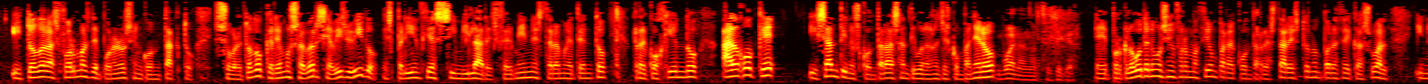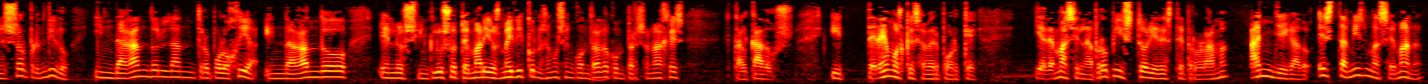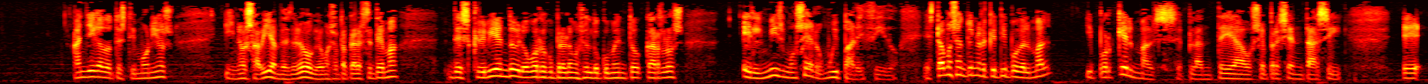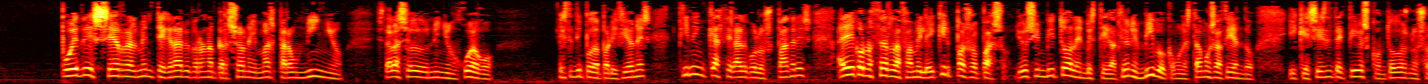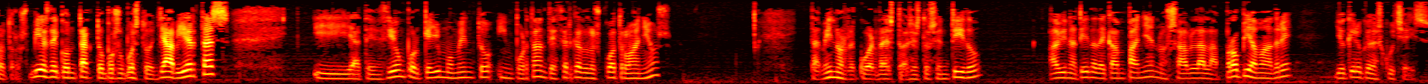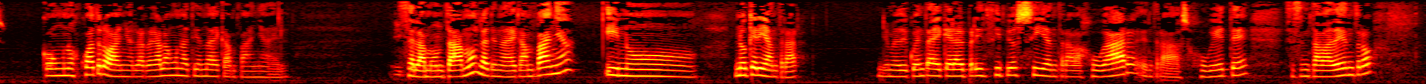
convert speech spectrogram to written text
y todas las formas de poneros en contacto. Sobre todo queremos saber si habéis vivido experiencias similares. Fermín estará muy atento recogiendo algo que y Santi nos contará. Santi, buenas noches, compañero. Buenas noches, Iker. Eh, porque luego tenemos información para contrarrestar. Esto no parece casual y nos ha sorprendido. Indagando en la antropología, indagando en los incluso temarios médicos, nos hemos encontrado con personajes calcados y tenemos que saber por qué. Y además, en la propia historia de este programa, han llegado esta misma semana han llegado testimonios y no sabían desde luego que íbamos a tocar este tema describiendo y luego recuperaremos el documento Carlos el mismo ser o muy parecido. Estamos ante un arquetipo del mal y ¿por qué el mal se plantea o se presenta así? Eh, ¿Puede ser realmente grave para una persona y más para un niño? Está la salud de un niño en juego. Este tipo de apariciones, ¿tienen que hacer algo los padres? Hay que conocer la familia, hay que ir paso a paso. Yo os invito a la investigación en vivo, como lo estamos haciendo, y que seáis detectives con todos nosotros. Vías de contacto, por supuesto, ya abiertas. Y atención, porque hay un momento importante, cerca de los cuatro años, también nos recuerda esto, a esto sentido. Hay una tienda de campaña, nos habla la propia madre. Yo quiero que la escuchéis. Con unos cuatro años le regalan una tienda de campaña a él. Se la montamos, la tienda de campaña, y no, no quería entrar. Yo me doy cuenta de que era al principio sí entraba a jugar, entraba a su juguete, se sentaba dentro,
